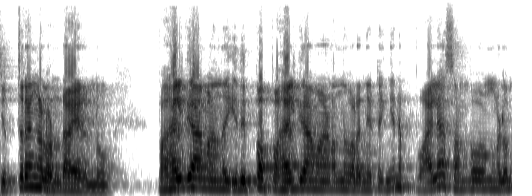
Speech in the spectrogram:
ചിത്രങ്ങളുണ്ടായിരുന്നു. പഹൽഗാമാണെന്ന് ഇതിപ്പോൾ പഹൽഗാമാണെന്ന് പറഞ്ഞിട്ട് ഇങ്ങനെ പല സംഭവങ്ങളും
